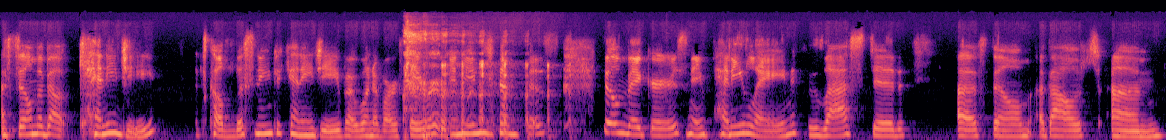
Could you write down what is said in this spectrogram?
a film about Kenny G. It's called Listening to Kenny G by one of our favorite Indie Memphis filmmakers named Penny Lane, who last did a film about um,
